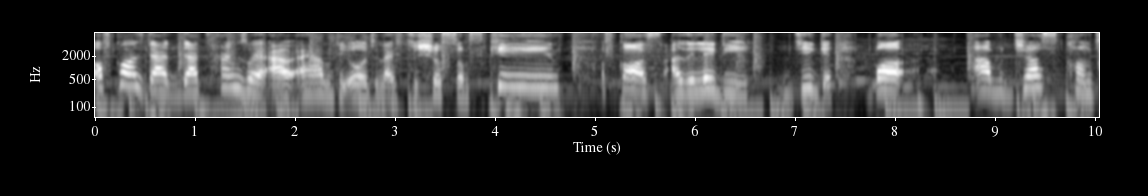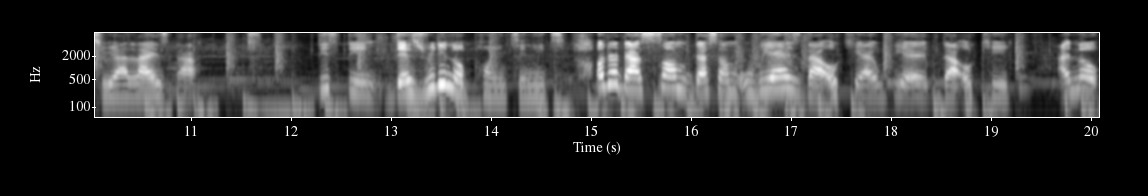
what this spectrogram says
Of course, there, there are times where I, I have the urge like to show some skin. Of course, as a lady, jig but I've just come to realize that this thing there's really no point in it although there's some there's some wears that okay i wear that okay i know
